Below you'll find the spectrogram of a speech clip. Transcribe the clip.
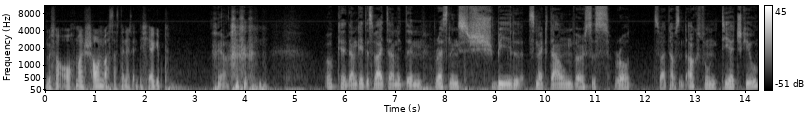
müssen wir auch mal schauen, was das denn letztendlich hergibt. Ja. okay, dann geht es weiter mit dem Wrestling-Spiel SmackDown vs. Raw 2008 von THQ.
